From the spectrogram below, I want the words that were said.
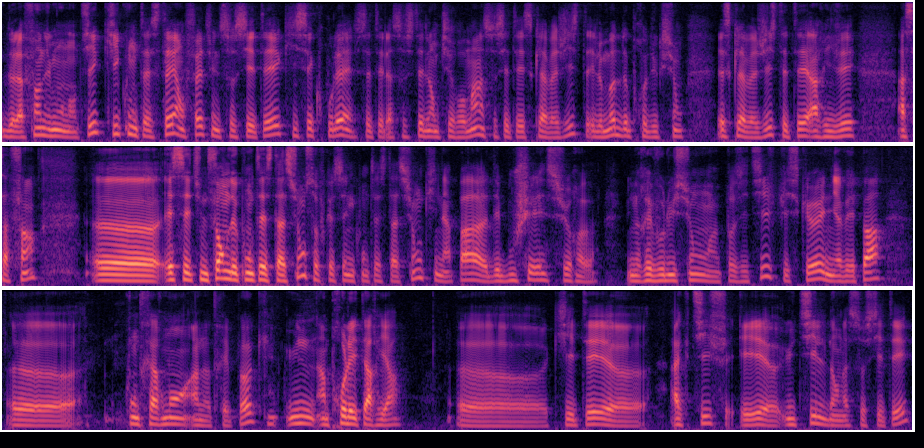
de la fin du monde antique qui contestaient en fait une société qui s'écroulait. C'était la société de l'Empire romain, la société esclavagiste, et le mode de production esclavagiste était arrivé à sa fin. Euh, et c'est une forme de contestation, sauf que c'est une contestation qui n'a pas débouché sur euh, une révolution positive, puisqu'il n'y avait pas, contrairement à notre époque, un prolétariat qui était actif et utile dans la société.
